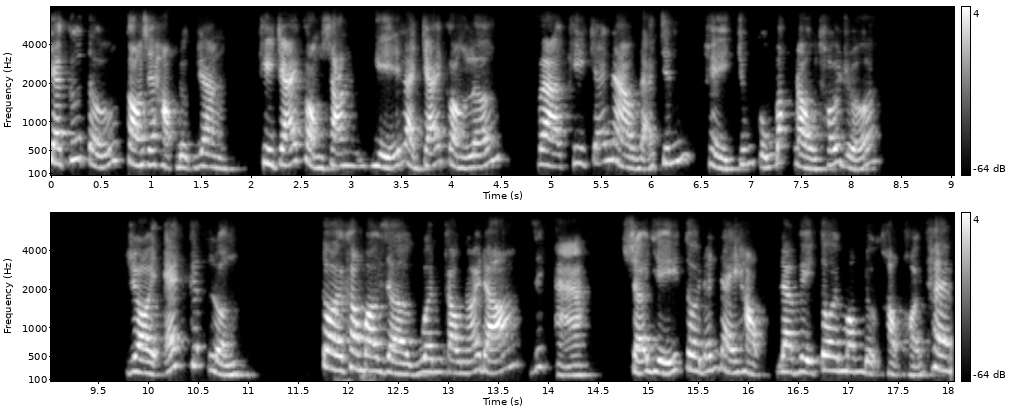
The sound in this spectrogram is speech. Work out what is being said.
cha cứ tưởng con sẽ học được rằng khi trái còn xanh nghĩa là trái còn lớn và khi trái nào đã chín thì chúng cũng bắt đầu thối rữa. Rồi ép kết luận, tôi không bao giờ quên câu nói đó, giết ạ. À, sở dĩ tôi đến đây học là vì tôi mong được học hỏi thêm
